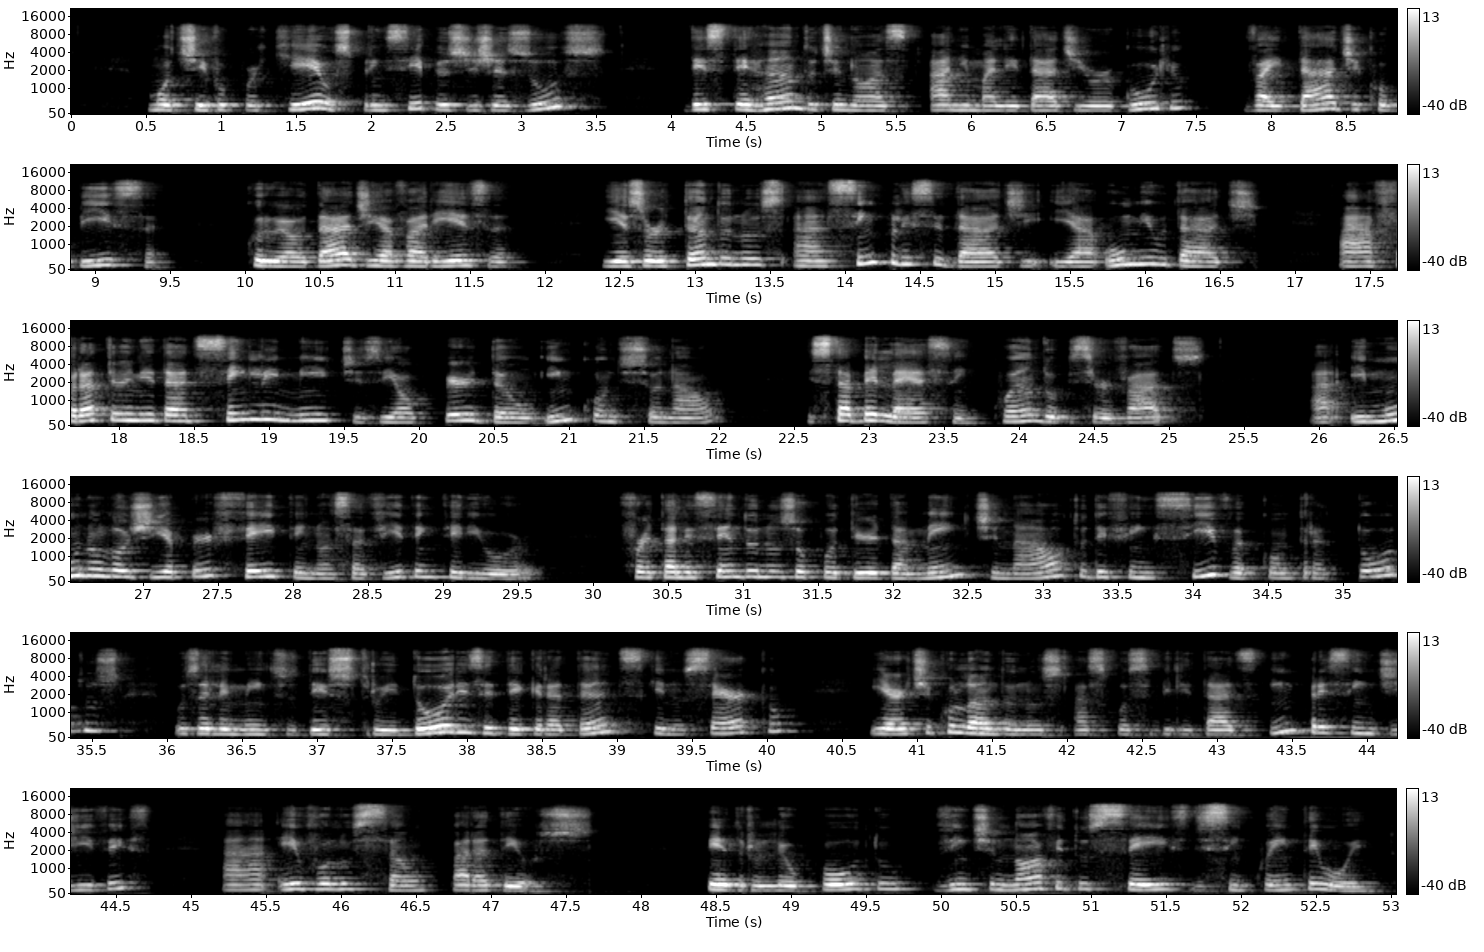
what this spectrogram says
motivo porque os princípios de Jesus, desterrando de nós animalidade e orgulho, vaidade e cobiça, crueldade e avareza, e exortando-nos à simplicidade e à humildade, à fraternidade sem limites e ao perdão incondicional, estabelecem, quando observados, a imunologia perfeita em nossa vida interior, fortalecendo-nos o poder da mente na autodefensiva contra todos os os elementos destruidores e degradantes que nos cercam e articulando-nos as possibilidades imprescindíveis à evolução para Deus. Pedro Leopoldo, 29 de 6 de 58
